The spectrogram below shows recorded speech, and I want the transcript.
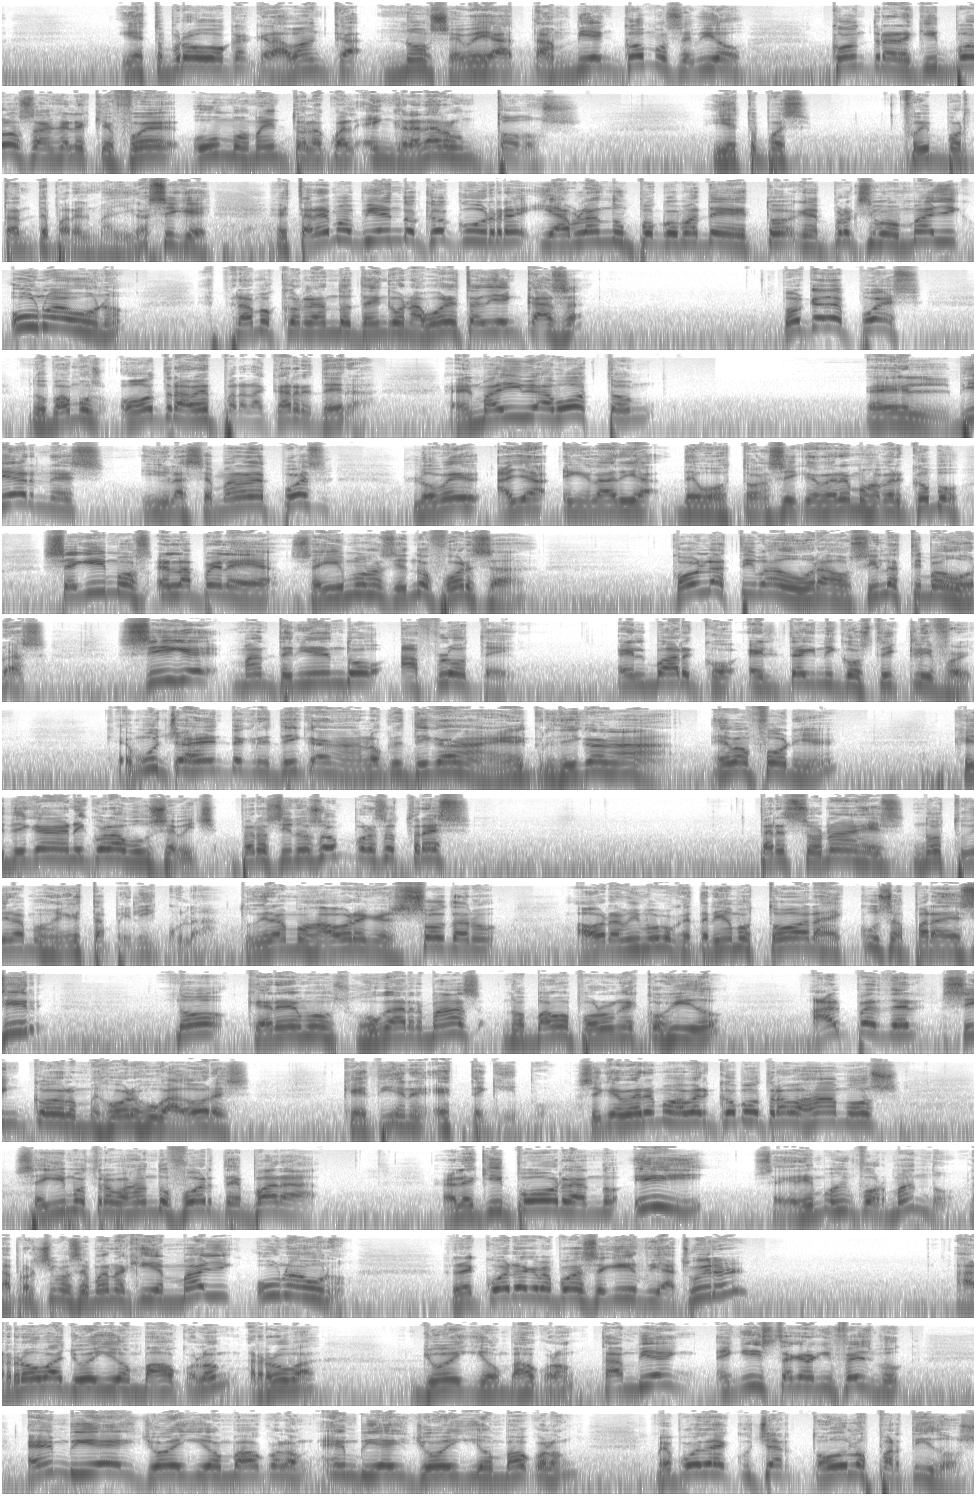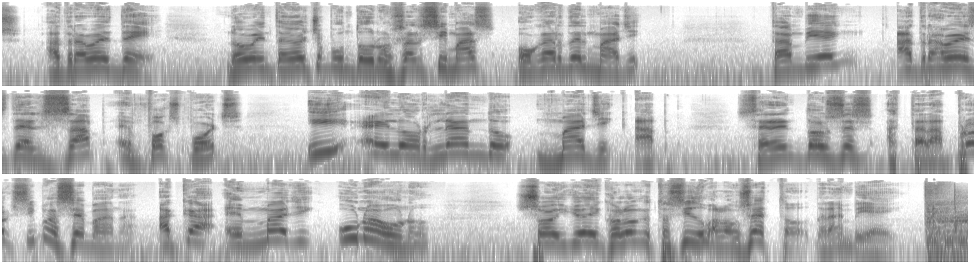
Y esto provoca que la banca no se vea tan bien como se vio contra el equipo de Los Ángeles, que fue un momento en el cual engranaron todos. Y esto pues fue importante para el Magic. Así que estaremos viendo qué ocurre y hablando un poco más de esto en el próximo Magic 1 a 1. Esperamos que Orlando tenga una buena estadía en casa, porque después nos vamos otra vez para la carretera. El Miami a Boston el viernes y la semana después lo ve allá en el área de Boston. Así que veremos a ver cómo seguimos en la pelea, seguimos haciendo fuerza con lastimaduras o sin lastimaduras. Sigue manteniendo a flote el barco, el técnico Steve Clifford, que mucha gente critican, lo critican a él, critican a Evan Fournier, critican a Nikola Vucevic, pero si no son por esos tres personajes, no estuviéramos en esta película. Estuviéramos ahora en el sótano ahora mismo porque teníamos todas las excusas para decir no queremos jugar más, nos vamos por un escogido al perder cinco de los mejores jugadores que tiene este equipo. Así que veremos a ver cómo trabajamos. Seguimos trabajando fuerte para el equipo Orlando y seguiremos informando la próxima semana aquí en Magic 1 a 1. Recuerda que me puedes seguir vía Twitter, arroba Joey-Colón, arroba Joey-Colón. También en Instagram y Facebook, NBA Joey-Colón, NBA Joey-Colón. Me puedes escuchar todos los partidos a través de 98.1 Salsi Más, Hogar del Magic. También a través del SAP en Fox Sports y el Orlando Magic App. Será entonces hasta la próxima semana acá en Magic 1 a 1. Soy Joey Colón, esto ha sido baloncesto de la NBA.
